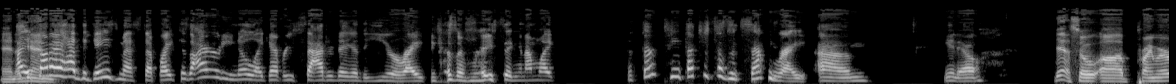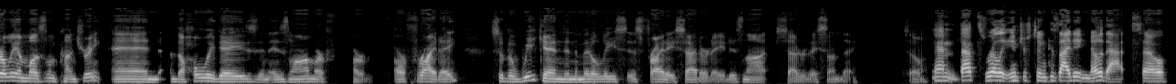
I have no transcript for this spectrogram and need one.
And again, I thought I had the days messed up, right? Because I already know like every Saturday of the year, right? Because of racing, and I'm like, the 13th, that just doesn't sound right. Um, you know. Yeah, so uh, primarily a Muslim country, and the holy days in Islam are, are are Friday. So the weekend in the Middle East is Friday, Saturday. It is not Saturday, Sunday. So and that's really interesting because I didn't know that. So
